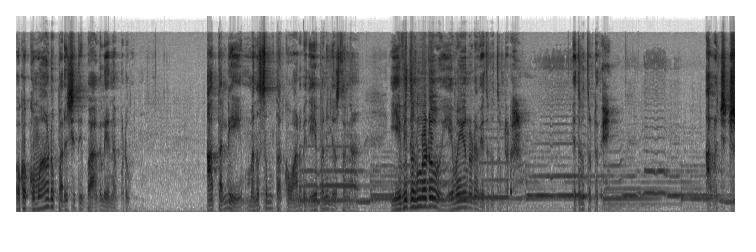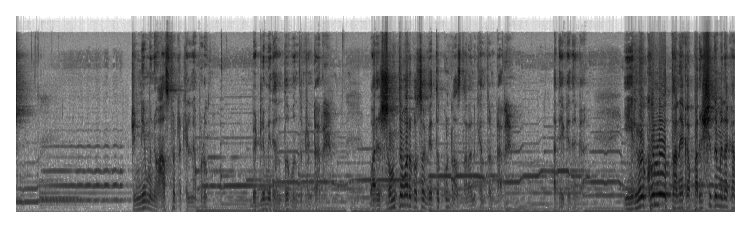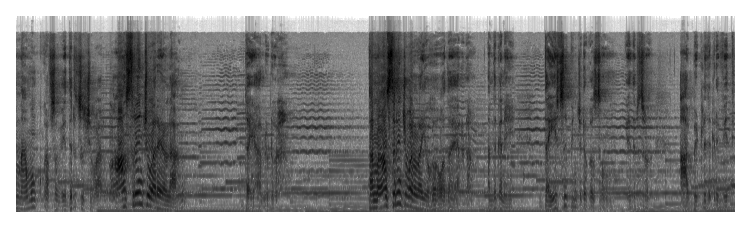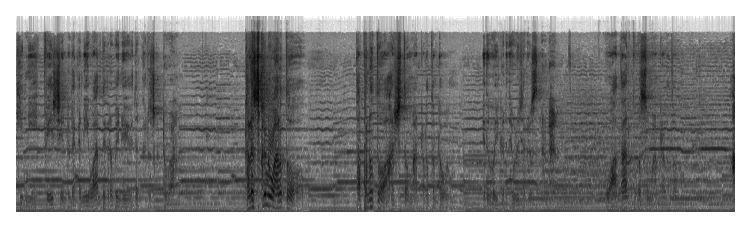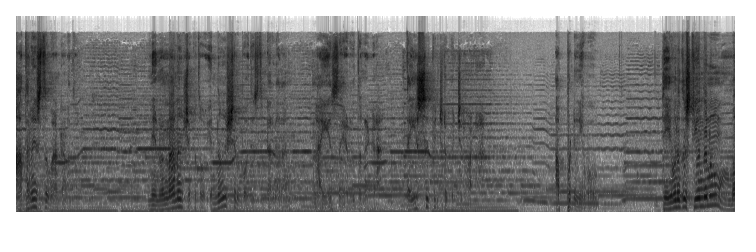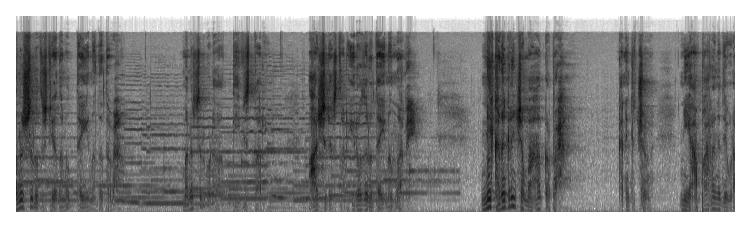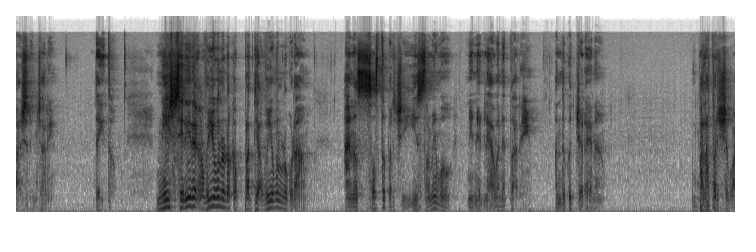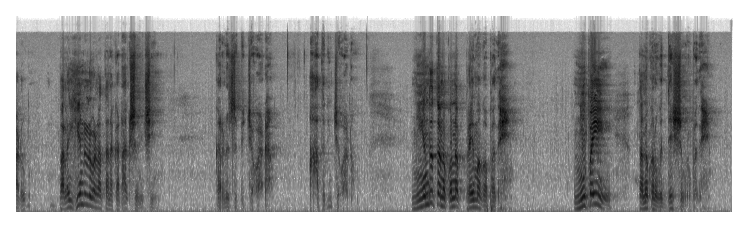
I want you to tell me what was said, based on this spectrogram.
ఒక కుమారుడు పరిస్థితి బాగలేనప్పుడు ఆ తల్లి మనసంతా కుమారుడు మీద ఏ పని చేస్తున్నా ఏ విధంగాడో ఏమైనాడో వెతుకుతుంటాడు. వెతుకుతుంటది. ఆలోచించు. చిన్ని మనం హాస్పిటల్కి వెళ్ళినప్పుడు బెడ్ల మీద ఎంతో మంది ఉంటుంటారు. వారి సొంత వారి కోసం వెతుక్కుంటూ ఆ స్థలానికి వెళ్తుంటారు. అదేవిధంగా ఈ లోకంలో తన యొక్క పరిశుద్ధమైన నామం కోసం ఎదురు చూసేవారు ఆశ్రయించేవారు ఎలా దయాళుడు. తను ఆశ్రయించి వారు యహోవ దయాళుడు. అందుకని దయ చూపించడం కోసం ఎదురు చూడు ఆ బిడ్డల దగ్గర వెతికి నీ పేషెంట్ లేక నీ వారి దగ్గర పోయి విధంగా కలుసుకుంటావా కలుసుకుని వారితో తపనతో ఆశతో మాట్లాడుతుంటావు. ఇదిగో ఇక్కడ దేవుడు చదివిస్తున్నాడు. వాతార్పు కోసం మాట్లాడుతావు. ఆదరిస్తూ మాట్లాడుతావు. నేనున్నానని చెబుతూ ఎన్నో విషయాలు బోధిస్తుంటారు కదా. నా ఏసై అడుగుతున్నా ఇక్కడ. దయ వచ్చిన వాడ. అప్పుడు నీవు దేవుని దృష్టి ఎందును మనుషుల దృష్టి ఎందును దయనందుతావా? మనుషులు కూడా దీవిస్తారు ఆశ్రయిస్తారు. ఈ రోజు నువ్వు దయనుందాలి. నీకు అనుగ్రహించే మహాకృప కనికరించు నీ అపారాన్ని దేవుడు ఆశ్రయించాలి. దయతో. నీ శరీర అవయవులను ఒక ప్రతి అవయవులను కూడా ఆయన స్వస్థపరిచి ఈ సమయము నిన్ను లేవనెత్తాలి. అందుకొచ్చాడు ఆయన. బలపరిచేవాడు బలహీనుల వల్ల తన కటాక్షించి కరుణ చూపించేవాడు ఆదరించేవాడు. నీ ఎందు తనకున్న ప్రేమ గొప్పదే. నీపై తనకున్న ఉద్దేశం గొప్పదే.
